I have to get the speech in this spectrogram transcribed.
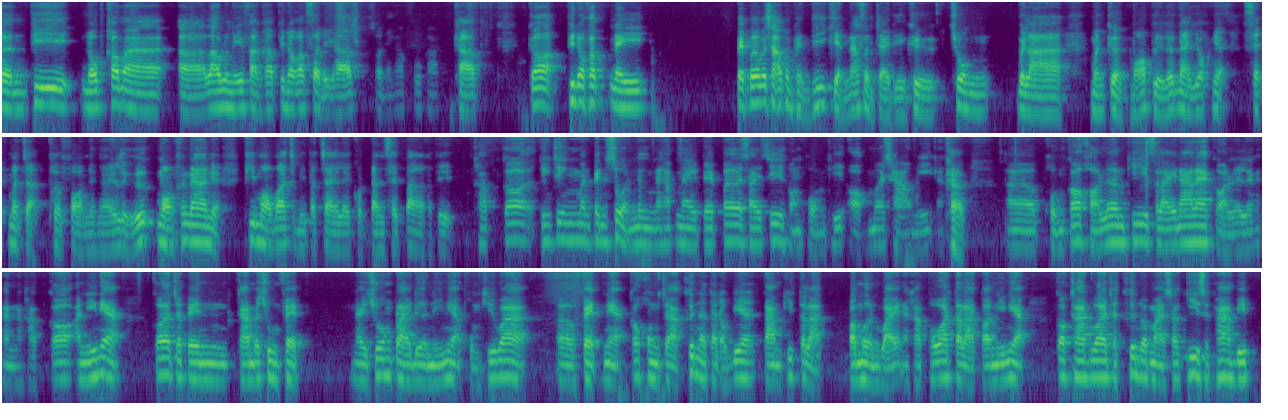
ชิญพี่นพเข้ามาเอ่อเล่าเรื่องนี้ให้ฟังครับพี่นพครับสวัสดีครับ สวัสดีครับครูครับครับ ก็พี่นพครับในเปเปอร์เมื่อเช้าผมเห็นพี่เขียนน่าสนใจดีคือช่วงเวลามันเกิดม็อบหรือเลือกนายกเนี่ยเซตมันจะเพอร์ฟอร์มยังไง หรือมองข้างหน้าเนี่ยพี่มองว่าจะมีปัจจัยอะไรกดดันเซตบ้างครับพี่ครับก็จริง ๆ มันเป็นส่วนหนึ่งนะครับในเปเปอร์ไซซี่ของผมที่ออกเมื่อเช้านี้นะคครับรับเอ่อผมก็ขอเริ่มที่สไลด์หน้าแรกก่อนเลยแล้วกันนะครับ ก็อันนี้เนี่ยก็จะเป็นการประชุมเฟด ในช่วงปลายเดือนนี้เนี่ยผมคิดว่าเอ่อเฟดเนี่ยก็คงจะขึ้นอัตราดอกเบี้ยตามที่ตลาดประเมินไว้นะครับ เพราะว่าตลาดตอนนี้เนี่ยก็คาดว่าจะขึ้นประมาณสัก 25 บิป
